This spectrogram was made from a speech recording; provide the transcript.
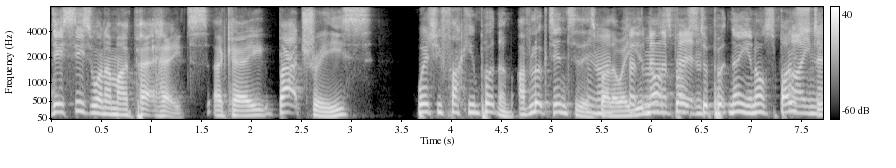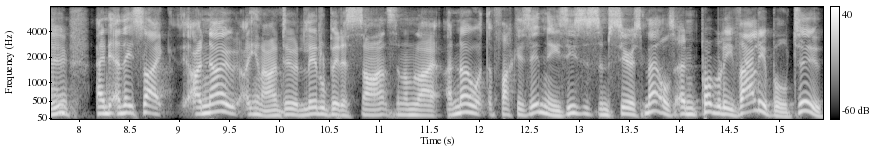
This is one of my pet hates. Okay, batteries. Where'd you fucking put them? I've looked into this, And by I the way. You're not supposed bin. to put. No, you're not supposed to. And and it's like I know. You know, I do a little bit of science, and I'm like, I know what the fuck is in these. These are some serious metals, and probably valuable too.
